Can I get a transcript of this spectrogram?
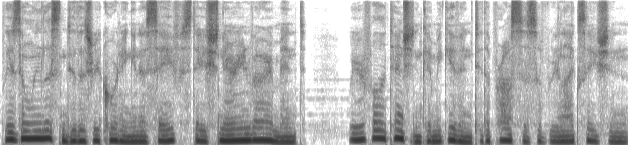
please only listen to this recording in a safe, stationary environment where your full attention can be given to the process of relaxation.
